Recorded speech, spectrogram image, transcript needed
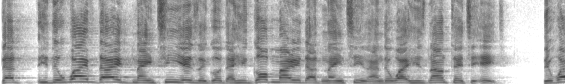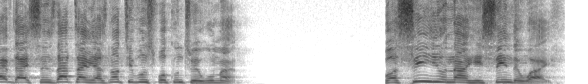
that the wife died 19 years ago, that he got married at 19, and the wife, he's now 38. The wife died since that time, he has not even spoken to a woman. But seeing you now, he's seen the wife.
